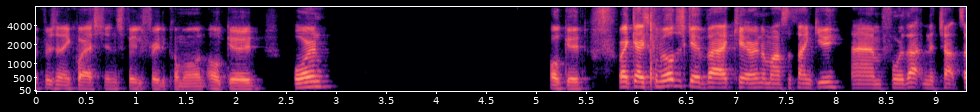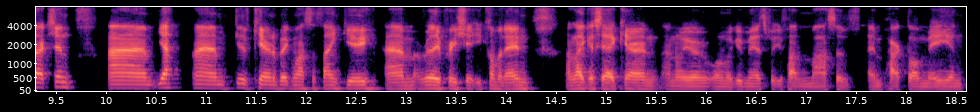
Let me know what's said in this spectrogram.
If there's any questions, feel free to come on. All good. Oren, all good. Right, guys, can we all just give uh, Kieran a massive thank you um, for that in the chat section? Um, yeah, um, give Kieran a big massive thank you. Um, I really appreciate you coming in. And like I said, Kieran, I know you're one of my good mates, but you've had a massive impact on me. And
